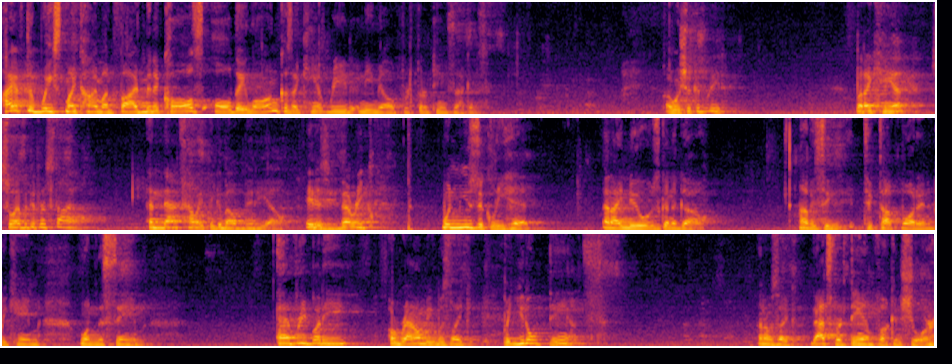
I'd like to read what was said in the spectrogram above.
I have to waste my time on five minute calls all day long because I can't read an email for 13 seconds. I wish I could read. But I can't, so I have a different style. And that's how I think about video. It is very, when Musical.ly hit, and I knew it was gonna go. Obviously, TikTok bought it and became one and the same. Everybody around me was like, but you don't dance. And I was like, that's for damn fucking sure.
